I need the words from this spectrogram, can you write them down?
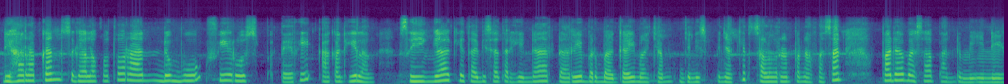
Diharapkan segala kotoran, debu, virus, bakteri akan hilang sehingga kita bisa terhindar dari berbagai macam jenis penyakit saluran pernafasan pada masa pandemi ini.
